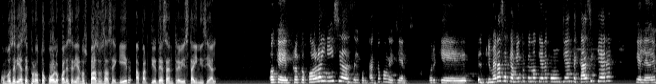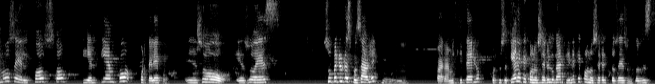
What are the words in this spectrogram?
¿Cómo sería ese protocolo? ¿Cuáles serían los pasos a seguir a partir de esa entrevista inicial? Ok, el protocolo inicia desde el contacto con el cliente, porque el primer acercamiento que uno tiene con un cliente casi quiere que le demos el costo y el tiempo por teléfono eso, eso es súper irresponsable para mi criterio, porque usted tiene que conocer el lugar, tiene que conocer el proceso. Entonces,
